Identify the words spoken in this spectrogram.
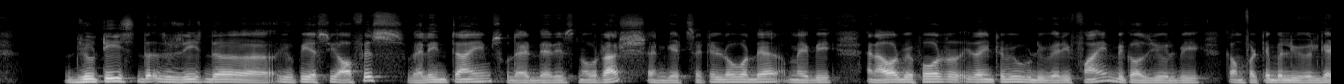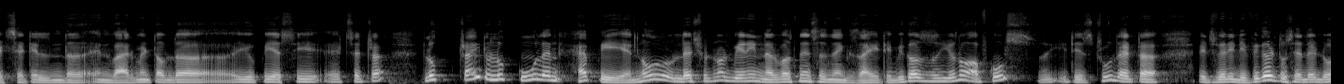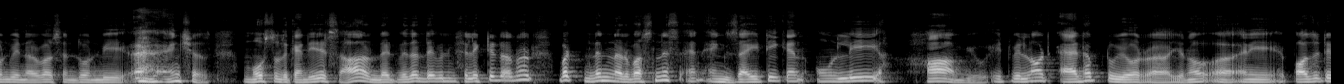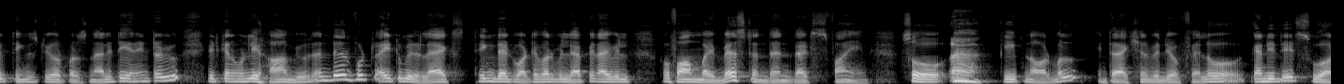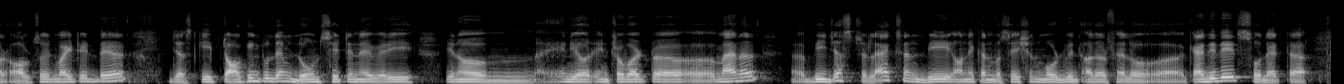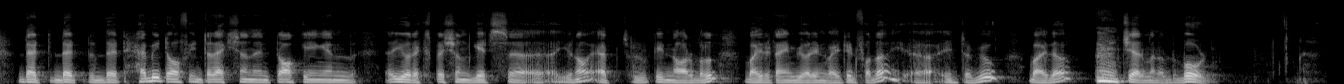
duties the, reach the UPSC office well in time so that there is no rush and get settled over there. Maybe an hour before the interview would be very fine because you will be comfortable, you will get settled in the environment of the UPSC, etc look try to look cool and happy and no there should not be any nervousness and anxiety because you know of course it is true that uh, it's very difficult to say that don't be nervous and don't be anxious most of the candidates are that whether they will be selected or not but then nervousness and anxiety can only harm you. It will not add up to your, uh, you know, uh, any positive things to your personality and interview. It can only harm you. And therefore, try to be relaxed. Think that whatever will happen, I will perform my best, and then that's fine. So, keep normal interaction with your fellow candidates who are also invited there. Just keep talking to them. Don't sit in a very, you know, mm, in your introvert uh, manner uh, be just relaxed and be on a conversation mode with other fellow uh, candidates so that uh, that that that habit of interaction and talking and uh, your expression gets uh, you know absolutely normal by the time you are invited for the uh, interview by the chairman of the board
